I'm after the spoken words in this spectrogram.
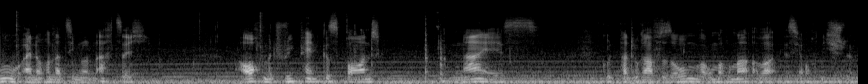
Uh, eine 187. Auch mit Repaint gespawnt. Nice. Gut, Pantograph ist oben, warum auch immer, aber ist ja auch nicht schlimm.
